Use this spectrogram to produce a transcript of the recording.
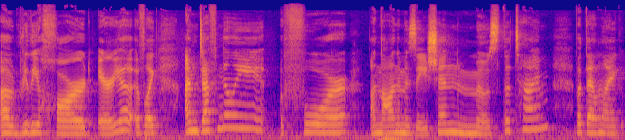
a really hard area of like I'm definitely for anonymization most of the time, but then like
